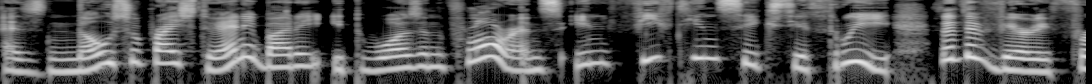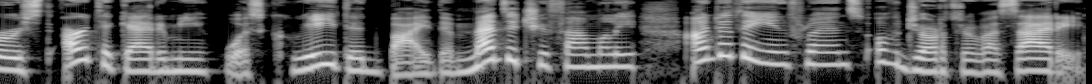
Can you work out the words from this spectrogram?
as no surprise to anybody, it was in Florence in 1563 that the very first art academy was created by the Medici family under the influence of Giorgio Vasari.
